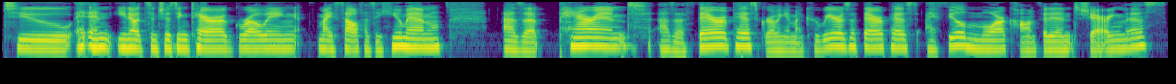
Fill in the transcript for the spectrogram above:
to, and you know, it's interesting, Tara, growing myself as a human, as a parent, as a therapist, growing in my career as a therapist, I feel more confident sharing this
